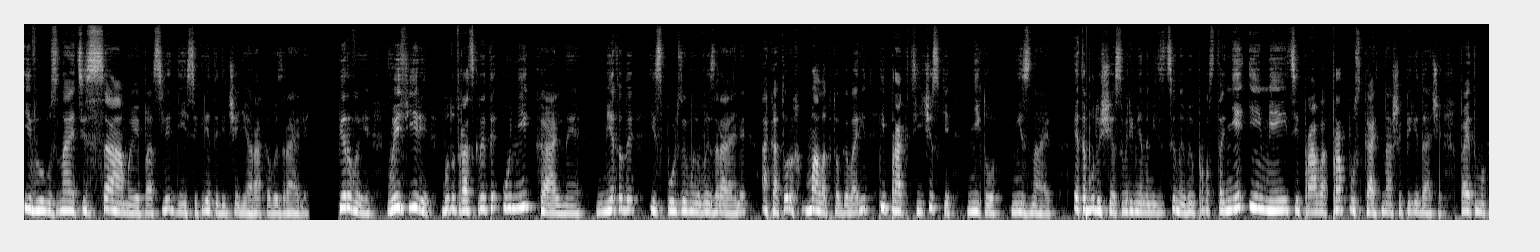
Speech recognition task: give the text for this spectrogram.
и вы узнаете самые последние секреты лечения рака в Израиле. впервые в эфире будут раскрыты уникальные методы, используемые в Израиле, о которых мало кто говорит и практически никто не знает. Это будущее современной медицины, вы просто не имеете права пропускать наши передачи. Поэтому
